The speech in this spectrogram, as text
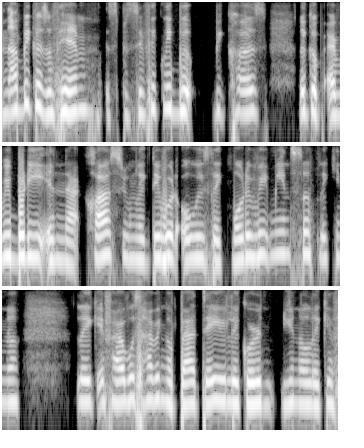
not because of him specifically, but because like of everybody in that classroom, like they would always like motivate me and stuff. Like you know like if I was having a bad day, like or you know, like if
